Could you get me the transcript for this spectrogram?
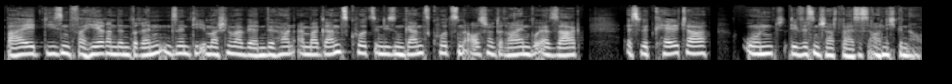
bei diesen verheerenden Bränden sind, die immer schlimmer werden. Wir hören einmal ganz kurz in diesen ganz kurzen Ausschnitt rein, wo er sagt, es wird kälter und die Wissenschaft weiß es auch nicht genau.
